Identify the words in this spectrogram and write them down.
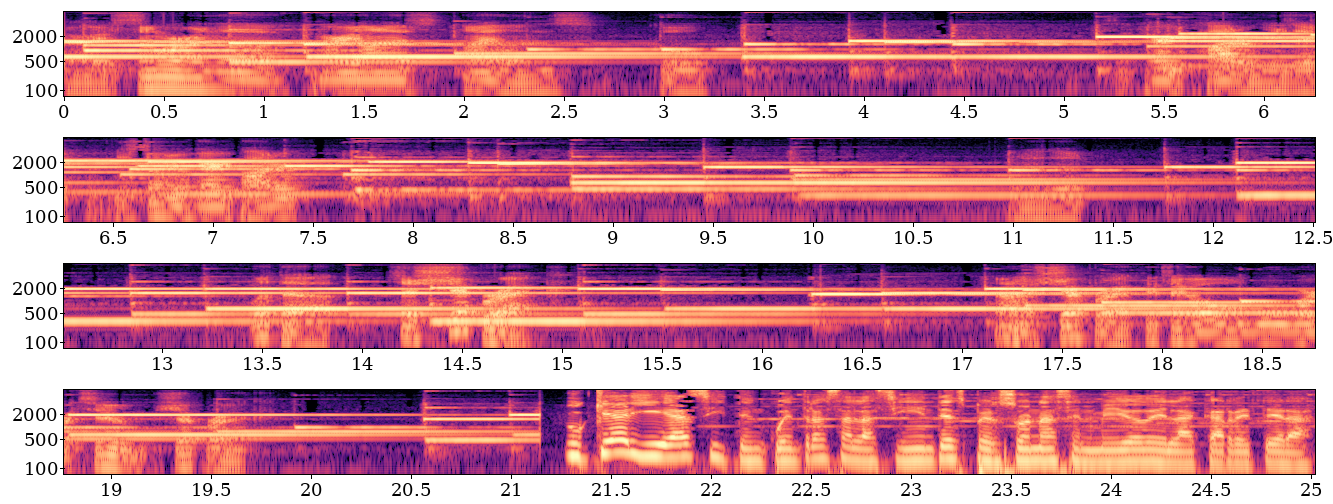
Alright, somewhere in the Marianas Islands. Cool. Shipwreck. Not a shipwreck. It's like a old World War II shipwreck. ¿Tú qué harías si te encuentras a las siguientes personas en medio de la carretera?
